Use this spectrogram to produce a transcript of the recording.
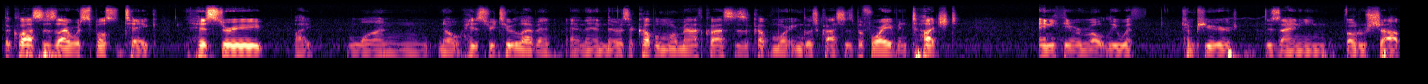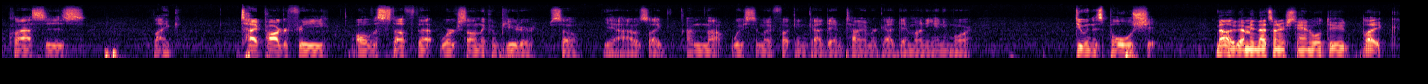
the classes I was supposed to take, history like one, no, history two eleven, and then there was a couple more math classes, a couple more English classes before I even touched anything remotely with computer designing, Photoshop classes, like typography, all the stuff that works on the computer. So yeah, I was like, I'm not wasting my fucking goddamn time or goddamn money anymore doing this bullshit. no, I mean that's understandable, dude. Like,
